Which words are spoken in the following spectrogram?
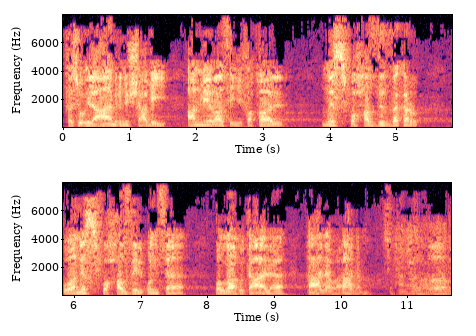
فسئل عامر الشعبي عن ميراثه فقال نصف حظ الذكر ونصف حظ الأنثى. والله تعالى أعلى وأعلم. الله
